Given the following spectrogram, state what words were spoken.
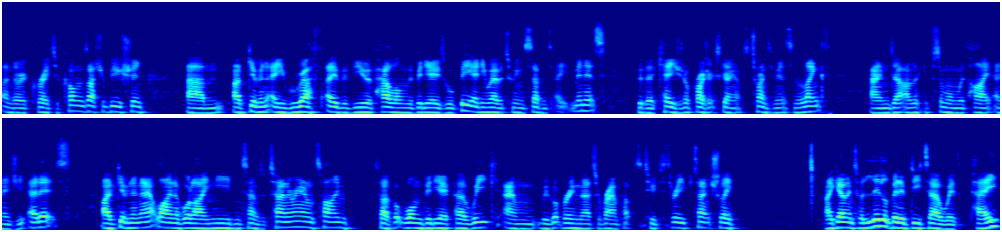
under a Creative Commons attribution. Um, I've given a rough overview of how long the videos will be, anywhere between 7 to 8 minutes, with occasional projects going up to 20 minutes in length. And uh, I'm looking for someone with high energy edits. I've given an outline of what I need in terms of turnaround time. So I've got one video per week, and we've got room there to ramp up to two to three potentially. I go into a little bit of detail with pay.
